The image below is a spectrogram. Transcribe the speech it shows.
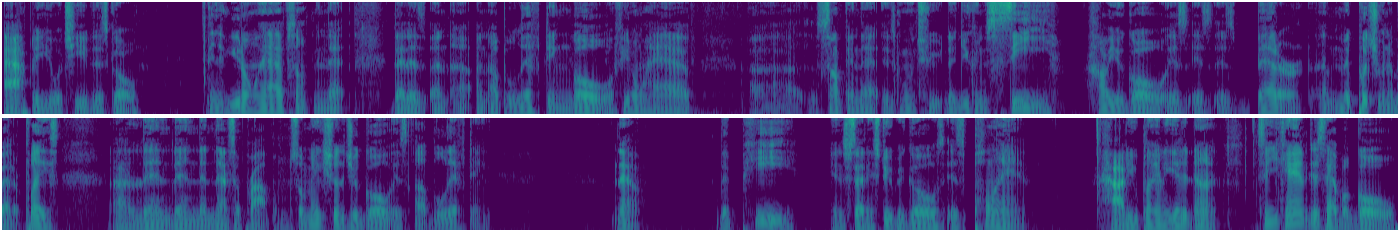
after you achieve this goal? And if you don't have something that that is an, uh, an uplifting goal, if you don't have uh, something that is going to that you can see how your goal is is is better, and put you in a better place, uh, then then then that's a problem. So make sure that your goal is uplifting. Now, the P in setting stupid goals is plan. How do you plan to get it done? So you can't just have a goal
